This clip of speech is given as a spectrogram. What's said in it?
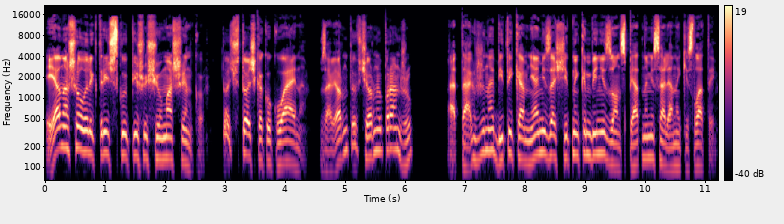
«Я нашел электрическую пишущую машинку, точь-в-точь, точь, как у Куайна, завернутую в черную паранджу а также набитый камнями защитный комбинезон с пятнами соляной кислоты.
